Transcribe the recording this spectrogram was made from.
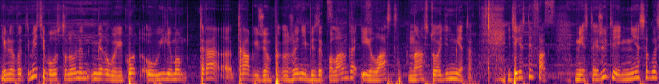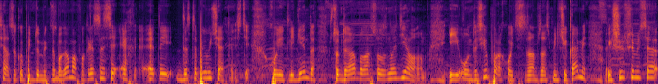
Именно в этом месте был установлен мировой рекорд Уильямом Тра Трабриджем в погружении без акваланга и ласт на 101 метр. Интересный факт. Местные жители не согласятся купить домик на Багамах в окрестностях этой достопримечательности. Ходит легенда, что дыра была создана дьяволом, и он до сих пор охотится там за смельчаками, решившимися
